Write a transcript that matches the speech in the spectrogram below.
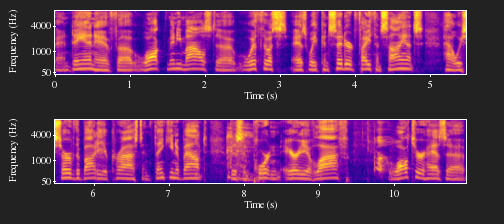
and Dan have uh, walked many miles to, with us as we've considered faith and science, how we serve the body of Christ, and thinking about this important area of life. Walter has a,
